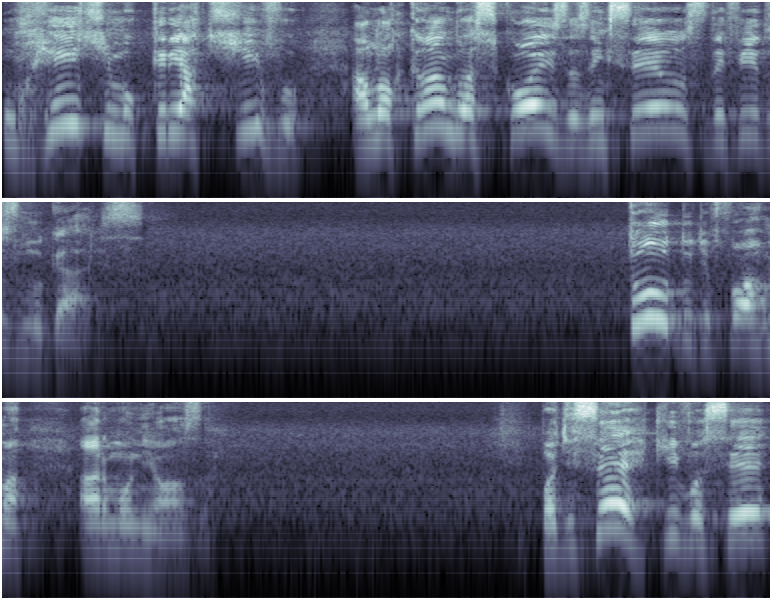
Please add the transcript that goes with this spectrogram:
um ritmo criativo, alocando as coisas em seus devidos lugares. Tudo de forma harmoniosa. Pode ser que você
